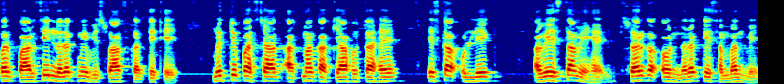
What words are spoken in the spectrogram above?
पर पारसी नरक में विश्वास करते थे। मृत्यु पश्चात आत्मा का क्या होता है, इसका उल्लेख अवेस्ता में है। स्वर्ग और नरक के संबंध में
